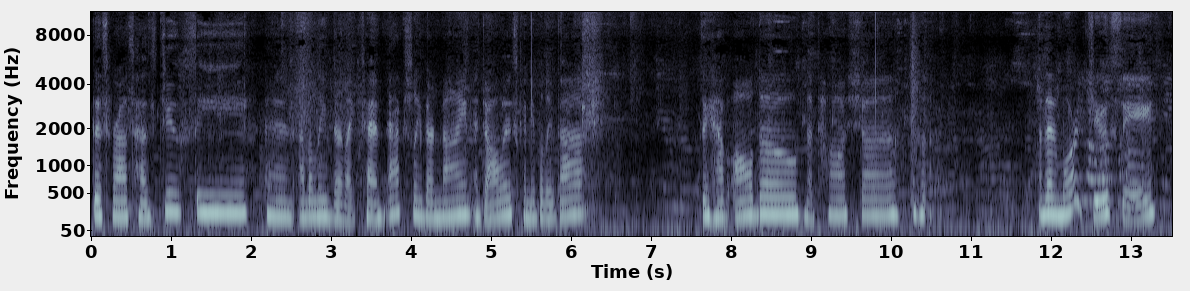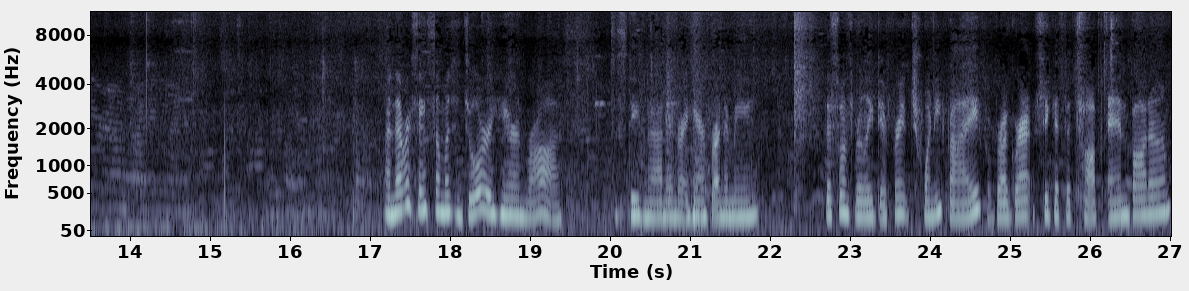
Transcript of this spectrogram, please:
This Ross has Juicy, and I believe they're like 10. Actually, they're 9 dollars. Can you believe that? They have Aldo, Natasha, and then more Juicy. I never seen so much jewelry here in Ross. The Steve Madden right here in front of me. This one's really different. 25 Rugrats to get the top and bottom.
